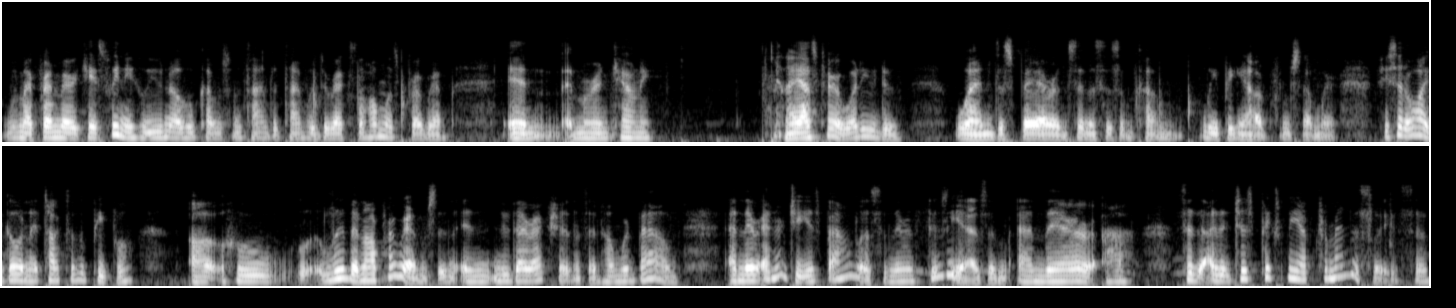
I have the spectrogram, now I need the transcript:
with my friend mary kay sweeney who you know who comes from time to time who directs the homeless program in, in marin county. And i asked her what do you do when despair and cynicism come leaping out from somewhere. She said, Oh, I go and I talk to the people uh, who live in our programs in, in New Directions and Homeward Bound. And their energy is boundless, and their enthusiasm, and their uh, so it just picks me up tremendously. So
